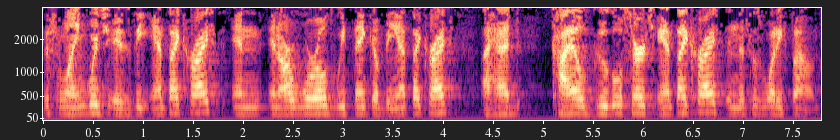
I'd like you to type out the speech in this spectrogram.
this language is the Antichrist, and in our world we think of the Antichrist. I had Kyle Google search Antichrist, and this is what he found.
